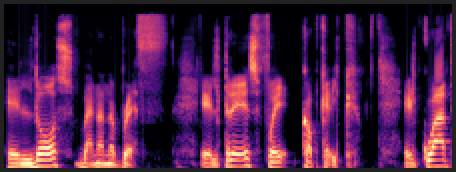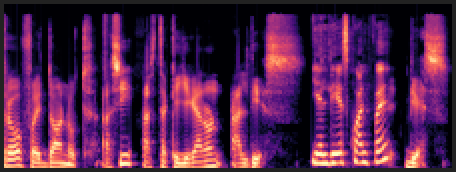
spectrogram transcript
El 2, Banana Breath. El 3 fue Cupcake. El 4 fue Donut. Así hasta que llegaron al 10. ¿Y el 10 cuál fue? 10.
